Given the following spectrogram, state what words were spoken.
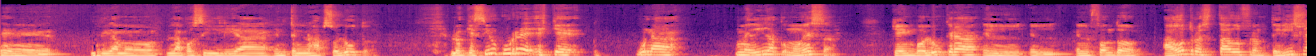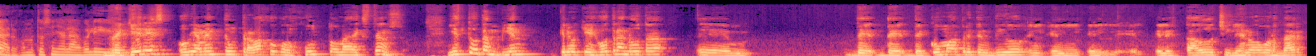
eh, digamos, la posibilidad en términos absolutos. Lo que sí ocurre es que una medida como esa, que involucra el, el, en el fondo a otro estado fronterizo. Claro, como tú señalabas, Bolivia. Requiere obviamente un trabajo conjunto más extenso. Y esto también creo que es otra nota em, de, cómo ha pretendido el, Estado chileno abordar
